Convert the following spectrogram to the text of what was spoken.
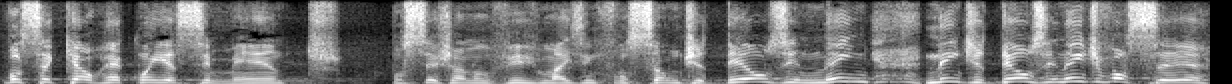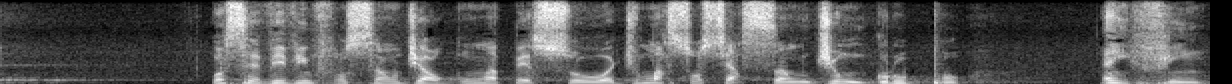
você quer o reconhecimento. Você já não vive mais em função de Deus e nem, nem de Deus e nem de você. Você vive em função de alguma pessoa, de uma associação, de um grupo, enfim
